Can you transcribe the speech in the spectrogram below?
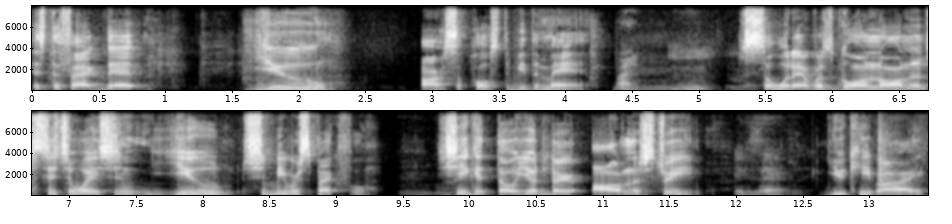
It's the fact that you are supposed to be the man. Right. So whatever's going on in the situation, you should be respectful. She could throw your dirt all in the street. Exactly. You keep all right.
